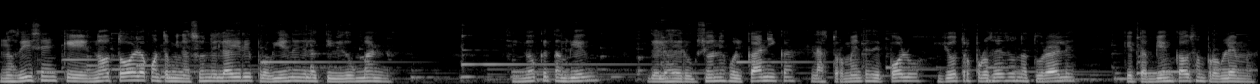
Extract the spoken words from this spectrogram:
nos dicen que no toda la contaminación del aire proviene de la actividad humana, sino que también de las erupciones volcánicas, las tormentas de polvo y otros procesos naturales que también causan problemas.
